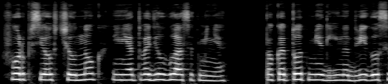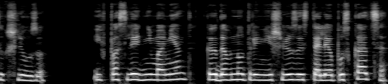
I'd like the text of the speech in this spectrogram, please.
Форб сел в челнок и не отводил глаз от меня, пока тот медленно двигался к шлюзу. И в последний момент, когда внутренние шлюзы стали опускаться,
